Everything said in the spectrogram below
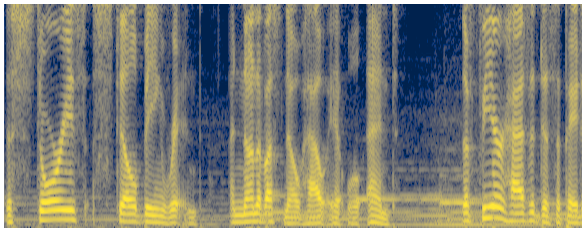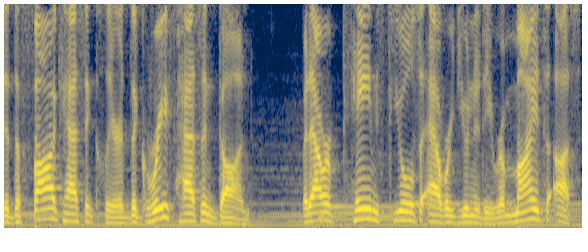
The story's still being written, and none of us know how it will end. The fear hasn't dissipated, the fog hasn't cleared, the grief hasn't gone. But our pain fuels our unity, reminds us,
